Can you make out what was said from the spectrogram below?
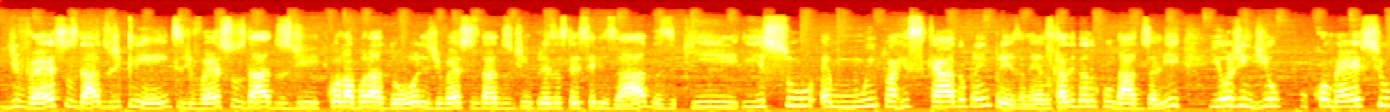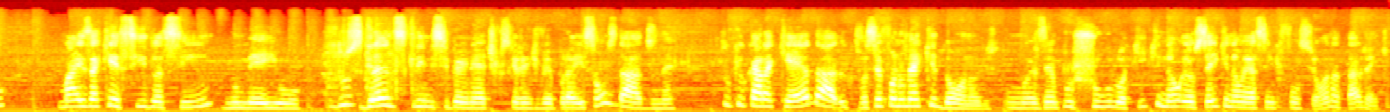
diversos dados de clientes, diversos dados de colaboradores, diversos dados de empresas terceirizadas, que isso é muito arriscado para a empresa, né? Ela está lidando com dados ali e hoje em dia o, o comércio mais aquecido assim no meio dos grandes crimes cibernéticos que a gente vê por aí são os dados, né? Tudo que o cara quer é dado. Se você for no McDonald's, um exemplo chulo aqui que não, eu sei que não é assim que funciona, tá, gente?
